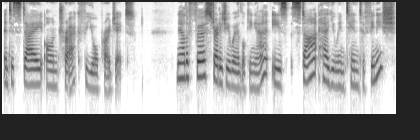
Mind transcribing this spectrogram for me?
and to stay on track for your project. Now, the first strategy we're looking at is start how you intend to finish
